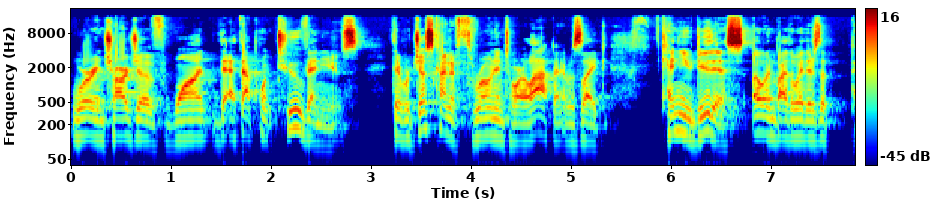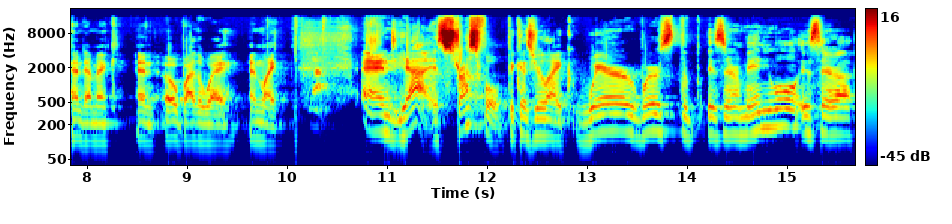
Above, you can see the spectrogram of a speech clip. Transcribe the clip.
were in charge of one, at that point, two venues. They were just kind of thrown into our lap. And it was like, can you do this? Oh, and by the way, there's a pandemic, and oh, by the way, and like, yeah. and yeah, it's stressful because you're like, where, where's the, is there a manual? Is there a,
